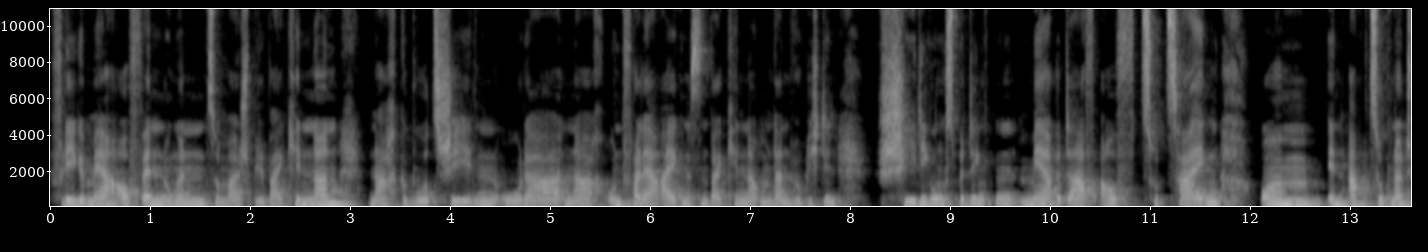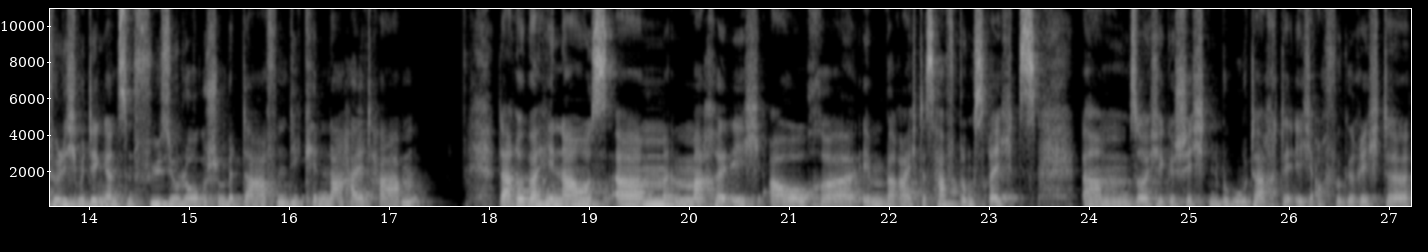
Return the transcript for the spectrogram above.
Pflegemehraufwendungen, zum Beispiel bei Kindern nach Geburtsschäden oder nach Unfallereignissen bei Kindern, um dann wirklich den schädigungsbedingten Mehrbedarf aufzuzeigen, um in Abzug natürlich mit den ganzen physiologischen Bedarfen, die Kinder halt haben. Darüber hinaus ähm, mache ich auch äh, im Bereich des Haftungsrechts ähm, solche Geschichten, begutachte ich auch für Gerichte.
